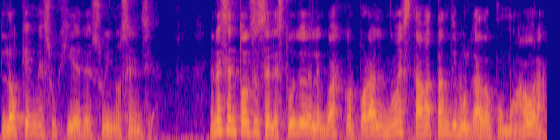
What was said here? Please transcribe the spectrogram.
lo que me sugiere su inocencia. En ese entonces el estudio del lenguaje corporal no estaba tan divulgado como ahora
